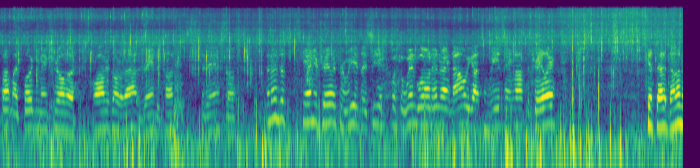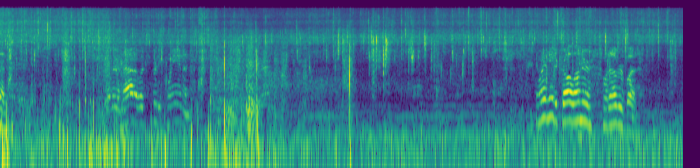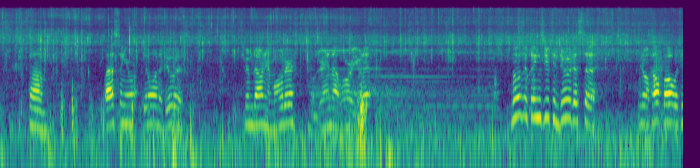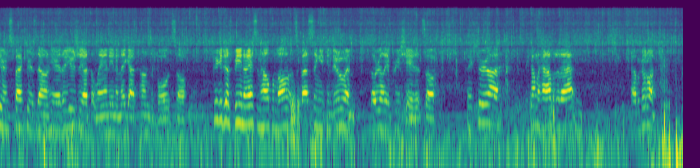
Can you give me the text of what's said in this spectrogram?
Pop my plug to make sure all the water's out of that. It rained a ton today, so. And then just scan your trailer for weeds. I see with the wind blowing in right now, we got some weeds hanging off the trailer. Get that done, and other than that, it looks pretty clean. And You might need to crawl under, whatever, but um, last thing you're gonna want to do is trim down your motor and drain that lower unit. And those are things you can do just to, you know, help out with your inspectors down here. They're usually at the landing and they got tons of boats, so if you could just be nice and help them out, it's the best thing you can do and they'll really appreciate it. So make sure uh, become a habit of that and have a good one.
